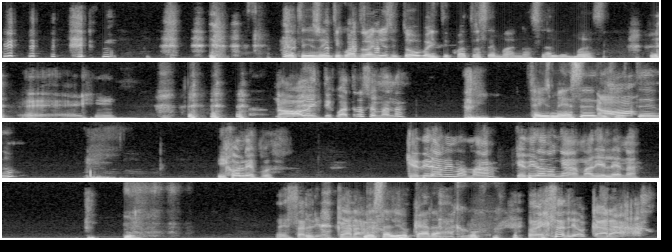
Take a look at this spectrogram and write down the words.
Ya tienes 24 años y tuvo 24 semanas a lo más. no, 24 semanas. Seis meses, dijiste, ¿no? Híjole, pues. ¿Qué dirá mi mamá? ¿Qué dirá doña María Elena? Me salió carajo. Me salió carajo. Me salió carajo.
